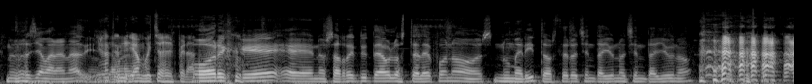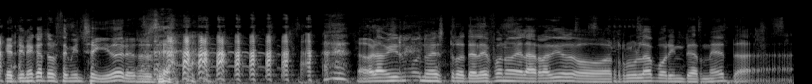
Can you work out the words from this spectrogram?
No nos llamará nadie. Yo no tendría muchas esperanzas. Porque eh, nos ha retuiteado los teléfonos numeritos 08181 que tiene 14.000 seguidores, o sea. Ahora mismo nuestro teléfono de la radio rula por internet a,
